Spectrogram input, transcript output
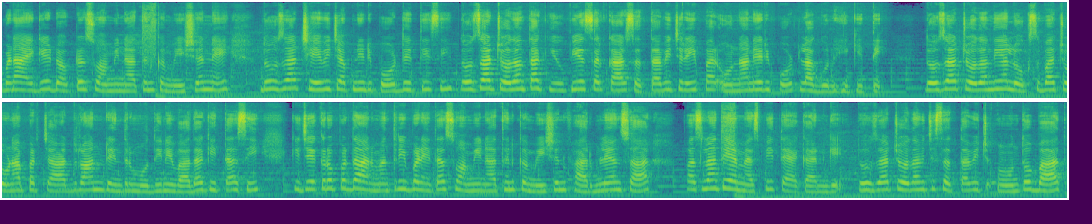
ਬਣਾਏ ਗਏ ਡਾਕਟਰ ਸਵਾਮੀਨਾਥਨ ਕਮਿਸ਼ਨ ਨੇ 2006 ਵਿੱਚ ਆਪਣੀ ਰਿਪੋਰਟ ਦਿੱਤੀ ਸੀ। 2014 ਤੱਕ ਯੂਪੀਏ ਸਰਕਾਰ ਸੱਤਾ ਵਿੱਚ ਰਹੀ, ਪਰ ਉਹਨਾਂ ਨੇ ਰਿਪੋਰਟ ਲਾਗੂ ਨਹੀਂ ਕੀਤੀ। 2014 ਦੀਆਂ ਲੋਕ ਸਭਾ ਚੋਣਾਂ ਪ੍ਰਚਾਰ ਦੌਰਾਨ ਨਰਿੰਦਰ ਮੋਦੀ ਨੇ ਵਾਅਦਾ ਕੀਤਾ ਸੀ ਕਿ ਜੇਕਰ ਉਹ ਪ੍ਰਧਾਨ ਮੰਤਰੀ ਬਣੇ ਤਾਂ ਸਵਾਮੀਨਾਥਨ ਕਮਿਸ਼ਨ ਫਾਰਮੂਲੇ ਅਨੁਸਾਰ ਫਸਲਾਂ ਤੇ ਐਮਐਸਪੀ ਤੈਅ ਕਰਨਗੇ। 2014 ਵਿੱਚ ਸੱਤਾ ਵਿੱਚ ਆਉਣ ਤੋਂ ਬਾਅਦ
